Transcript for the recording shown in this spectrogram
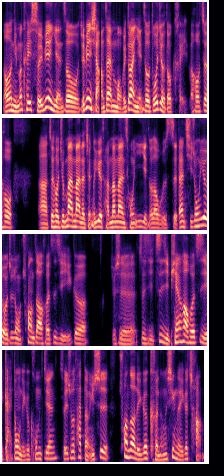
然后你们可以随便演奏，随便想在某一段演奏多久都可以，然后最后。啊，最后就慢慢的整个乐团慢慢从一演奏到五十四，但其中又有这种创造和自己一个就是自己自己偏好或自己改动的一个空间。所以说，它等于是创造了一个可能性的一个场，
